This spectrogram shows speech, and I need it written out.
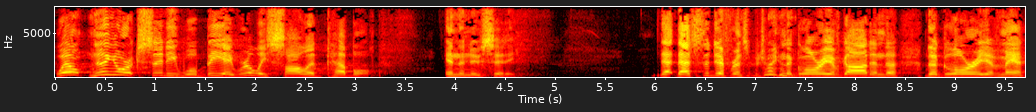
Well, New York City will be a really solid pebble in the new city. That, that's the difference between the glory of God and the, the glory of man.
